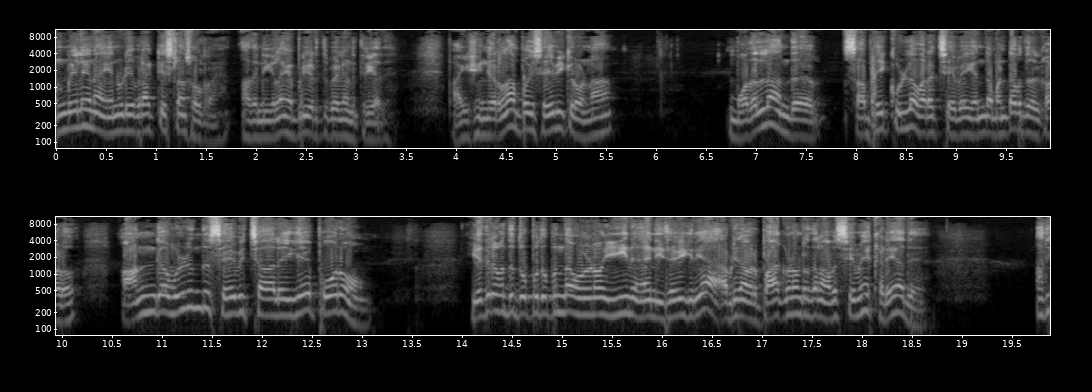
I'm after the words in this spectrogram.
உண்மையிலே நான் என்னுடைய ப்ராக்டிஸ்லாம் சொல்கிறேன் அதை நீங்களாம் எப்படி எடுத்து போயிடலாம் எனக்கு தெரியாது. இப்போ ஐஷங்கர்லாம் போய் சேவிக்கிறோன்னா முதல்ல அந்த சபைக்குள்ளே வர சேவை எந்த மண்டபத்தில் இருக்காளோ அங்கே விழுந்து சேவிச்சாலேயே போகிறோம் எதிர வந்து தொப்பு தொப்புன்னு தான் விழணும். ஈன நீ சேவிக்கிறியா? அப்படின்னு அவர் பார்க்கணுன்றதான அவசியமே கிடையாது. அது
